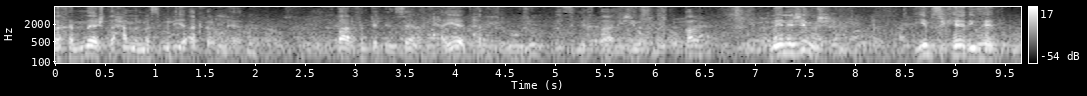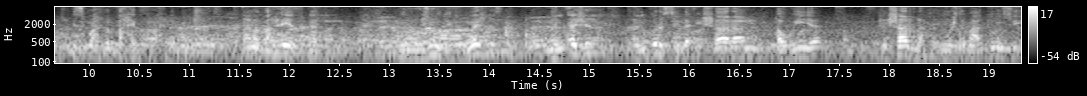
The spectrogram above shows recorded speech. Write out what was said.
ما ثماش تحمل مسؤولية أكثر من هذا. تعرف أنت الإنسان في الحياة حتى في الوجود لازم يختار يجي وقت من الأوقات ما ينجمش يمسك هذه وهذه. لازم واحد تضحي بواحدة منهم أنا ضحيت بوجودي في المجلس من أجل أن أرسل إشارة قوية إن شاء الله المجتمع التونسي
